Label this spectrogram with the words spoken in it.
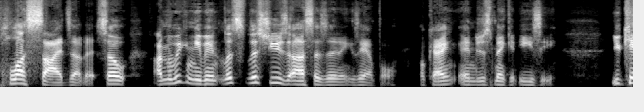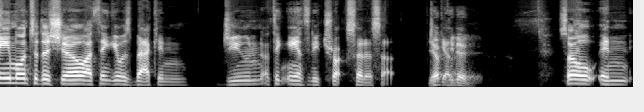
plus sides of it. So I mean we can even let's let's use us as an example. Okay. And just make it easy. You came onto the show, I think it was back in June. I think Anthony Trucks set us up. Yep, Together. you did. So, and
